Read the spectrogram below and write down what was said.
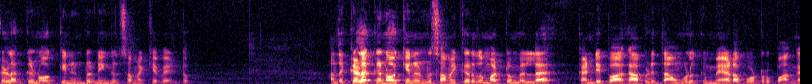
கிழக்கு நோக்கி நின்று நீங்கள் சமைக்க வேண்டும். அந்த கிழக்கு நோக்கி நின்று சமைக்கிறது மட்டும் இல்லை கண்டிப்பாக அப்படித்தான் உங்களுக்கு மேடை போட்டிருப்பாங்க.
